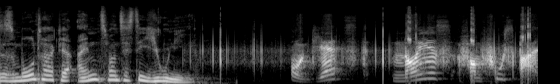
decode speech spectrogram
ist Montag, der 21. Juni. Und jetzt Neues vom Fußball.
